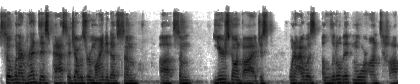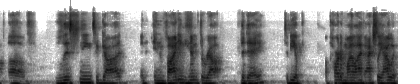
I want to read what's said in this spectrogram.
So when I read this passage, I was reminded of some uh, some years gone by, just when I was a little bit more on top of listening to God and inviting Him throughout the day to be a, a part of my life. Actually, I would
